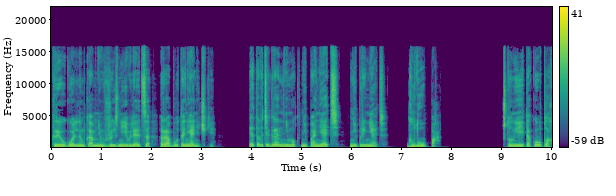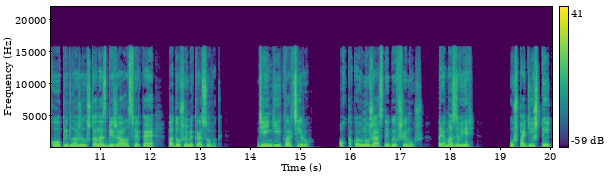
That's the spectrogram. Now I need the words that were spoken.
краеугольным камнем в жизни является работа нянечки? Этого Тигран не мог ни понять, не принять. Глупо. Что он ей такого плохого предложил, что она сбежала, сверкая подошвами кроссовок. Деньги и квартиру. Ох, какой он ужасный бывший муж. Прямо зверь. Уж поди ж ты,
